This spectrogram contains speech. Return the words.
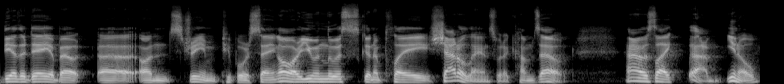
the other day about uh on stream people were saying oh are you and lewis gonna play shadowlands when it comes out and i was like well, you know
